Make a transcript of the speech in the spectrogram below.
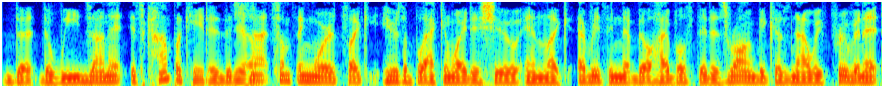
the the weeds on it, it's complicated. It's Yeah. not something where it's like here's a black and white issue, and like everything that Bill Hybels did is wrong because now we've proven it.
